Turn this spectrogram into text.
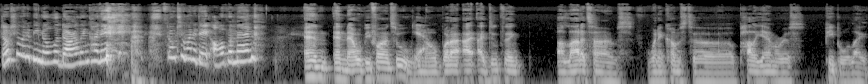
don't you want to be Nola Darling, honey? don't you want to date all the men? And and that would be fine too Yeah. you know but I, I i do think a lot of times when it comes to polyamorous people like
